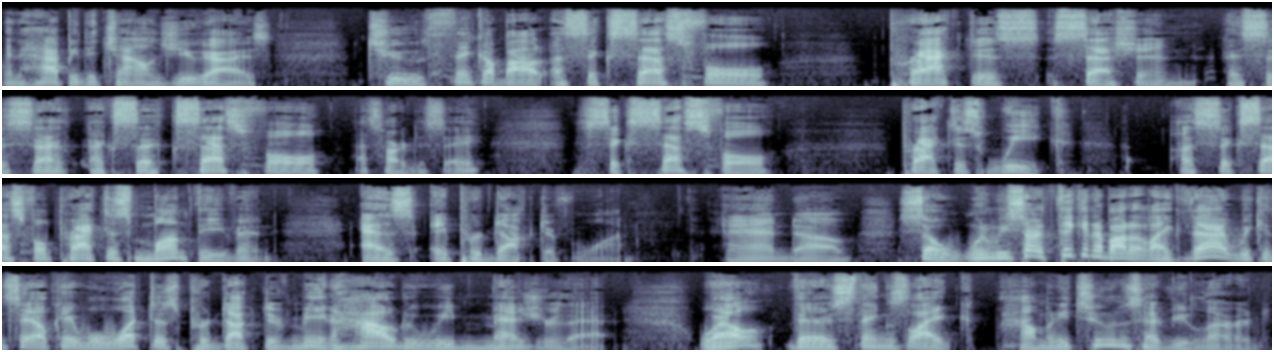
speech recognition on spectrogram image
and happy to challenge you guys to think about a successful practice session, a, success, a successful, that's hard to say, successful practice week, a successful practice month, even as a productive one. And uh, so when we start thinking about it like that, we can say, okay, well, what does productive mean? How do we measure that? Well, there's things like how many tunes have you learned?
